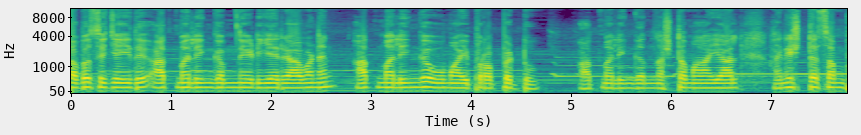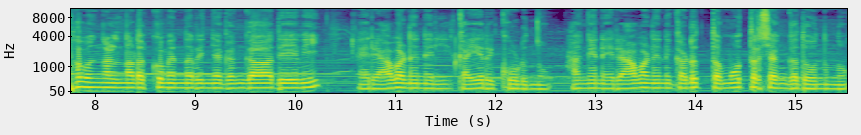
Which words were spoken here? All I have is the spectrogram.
തപസ് ചെയ്ത് ആത്മലിംഗം നേടിയ രാവണൻ ആത്മലിംഗവുമായി പുറപ്പെട്ടു. ആത്മലിംഗം നഷ്ടമായാൽ അനിഷ്ട സംഭവങ്ങൾ നടക്കുമെന്നറിഞ്ഞ ഗംഗാദേവി രാവണനിൽ കയറിക്കൂടുന്നു. അങ്ങനെ രാവണന് കടുത്ത മൂത്രശങ്ക തോന്നുന്നു.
